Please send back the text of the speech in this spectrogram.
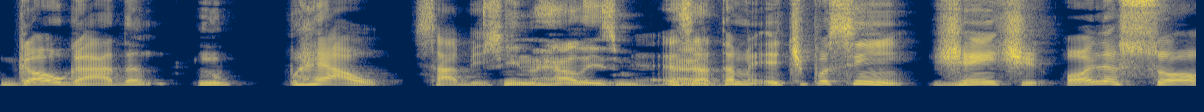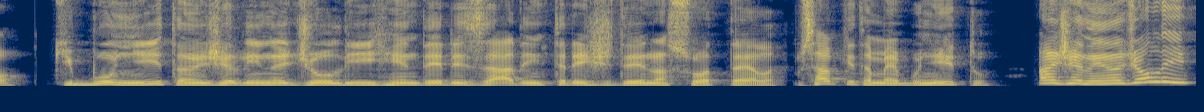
galgada no real, sabe? Sim, no realismo. É. Exatamente. É. E tipo assim, gente, olha só que bonita a Angelina Jolie renderizada em 3D na sua tela. Sabe o que também é bonito? Angelina Jolie.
